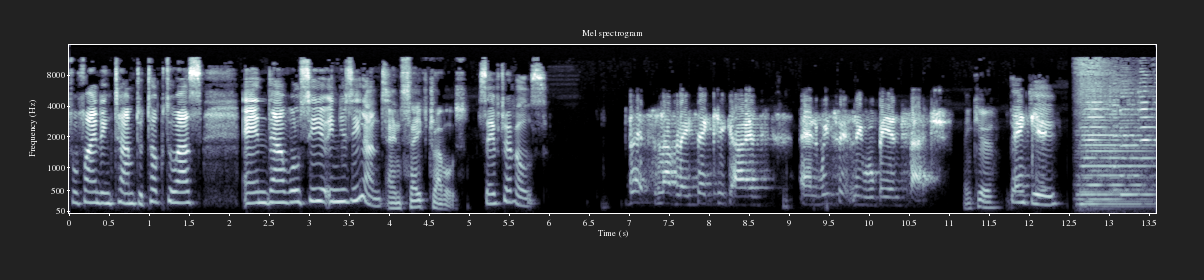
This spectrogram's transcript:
for finding time to talk to us, and uh, we'll see you in New Zealand. and safe travels. Safe travels. That's lovely. Thank you, guys. And we certainly will be in touch. Thank you. Thank, Thank you. you.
